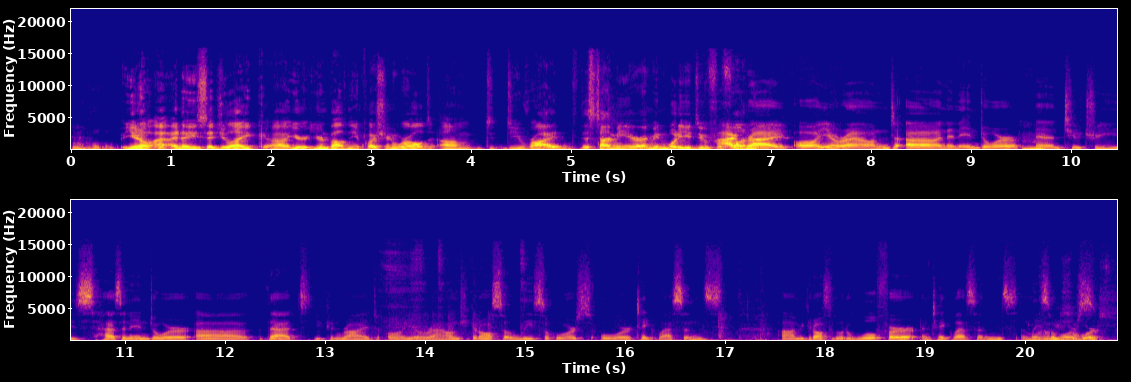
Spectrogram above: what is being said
you know, I, I know you said you like uh, you're you're involved in the equestrian world. Um, do, do you ride this time of year? I mean, what do you do for I fun? I ride all year round uh, in an indoor, Mm-hmm. and Two Trees has an indoor uh, that you can ride all year round. You can also lease a horse or take lessons. Um, you can also go to Wölffer and take lessons and lease, a, horse.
